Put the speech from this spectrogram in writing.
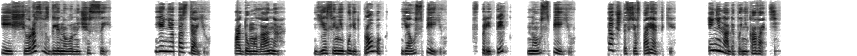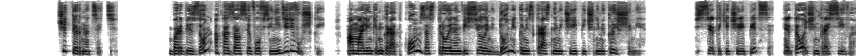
и еще раз взглянула на часы. «Я не опоздаю», — подумала она. «Если не будет пробок, я успею. Впритык, но успею. Так что все в порядке и не надо паниковать. 14. Барбизон оказался вовсе не деревушкой, а маленьким городком, застроенным веселыми домиками с красными черепичными крышами. «Все-таки черепица — это очень красиво»,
